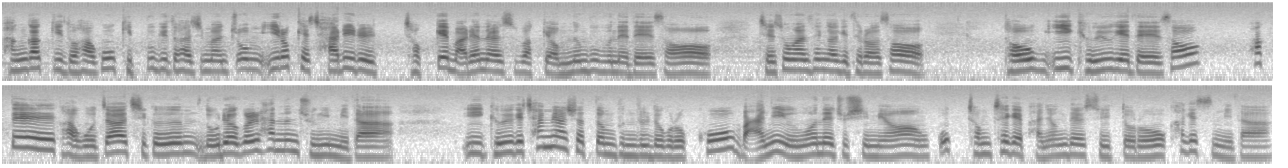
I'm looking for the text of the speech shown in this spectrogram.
반갑기도 하고 기쁘기도 하지만 좀 이렇게 자리를 적게 마련할 수밖에 없는 부분에 대해서 죄송한 생각이 들어서 더욱 이 교육에 대해서 확대해 가고자 지금 노력을 하는 중입니다. 이 교육에 참여하셨던 분들도 그렇고 많이 응원해 주시면 꼭 정책에 반영될 수 있도록 하겠습니다.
